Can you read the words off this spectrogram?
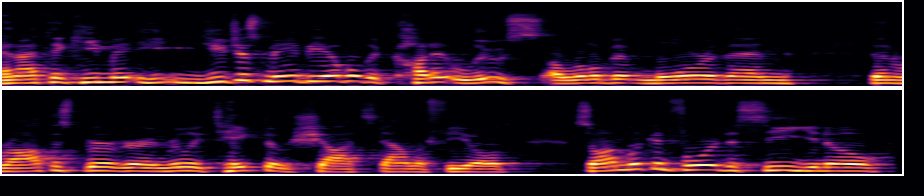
and I think he may he, he just may be able to cut it loose a little bit more than than Roethlisberger and really take those shots down the field. So I'm looking forward to see you know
